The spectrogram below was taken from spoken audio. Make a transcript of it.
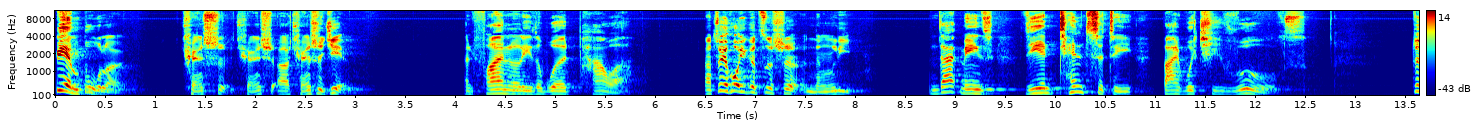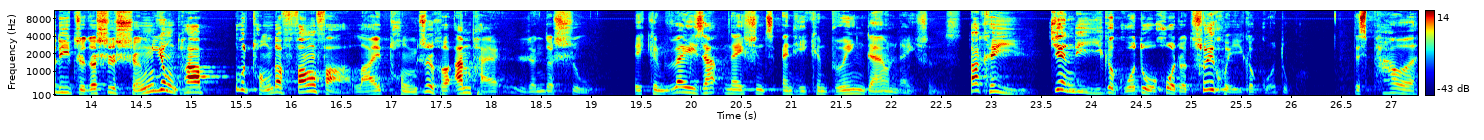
遍布了全世、全世呃全世界。And finally, the word power. 那最后一个字是能力，And that means the intensity by which he rules. 这里指的是神用他不同的方法来统治和安排人的事物。He can raise up nations and he can bring down nations. 他可以建立一个国度或者摧毁一个国度， This power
